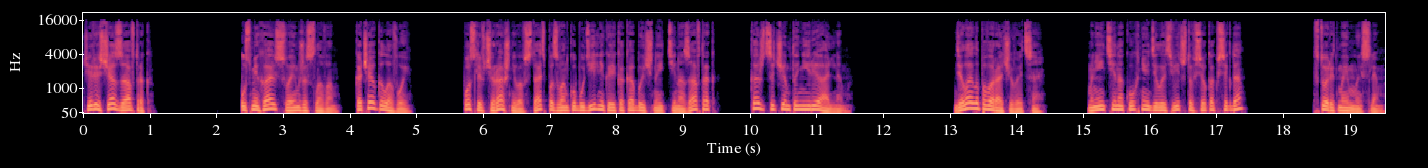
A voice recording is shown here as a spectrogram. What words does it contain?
Через час завтрак». Усмехаюсь своим же словам. Качаю головой. После вчерашнего встать по звонку будильника и, как обычно, идти на завтрак кажется чем-то нереальным. Дилайла поворачивается. «Мне идти на кухню и делать вид, что все как всегда?» Вторит моим мыслям.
